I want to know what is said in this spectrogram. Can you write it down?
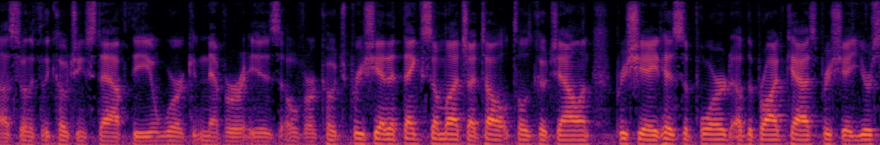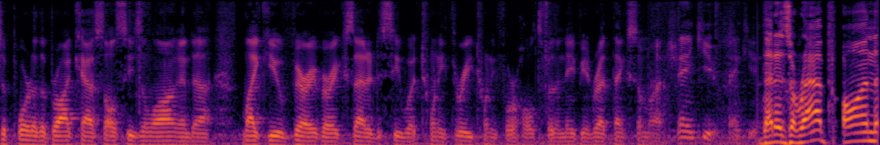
uh, certainly for the coaching staff, the work never is over. Coach, appreciate it. Thanks so much. I told, told Coach Allen, appreciate his support of the broadcast, appreciate your support of the broadcast all season long, and uh, like you, very, very excited to see what 23 24 holds for the Navy and Red. Thanks so much. Thank you, thank you. That is a wrap on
